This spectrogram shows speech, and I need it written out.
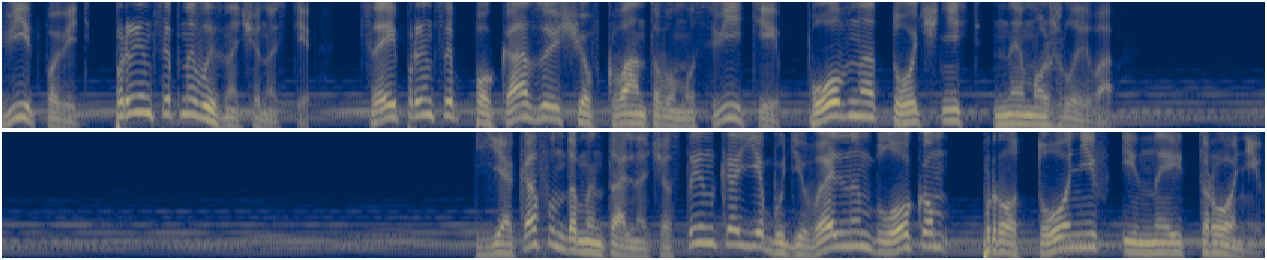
Відповідь принцип невизначеності. Цей принцип показує, що в квантовому світі повна точність неможлива. Яка фундаментальна частинка є будівельним блоком протонів і нейтронів?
